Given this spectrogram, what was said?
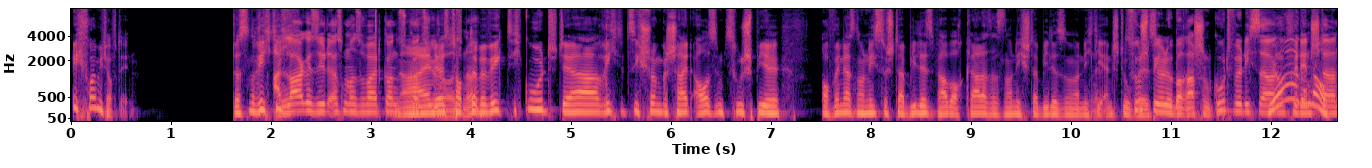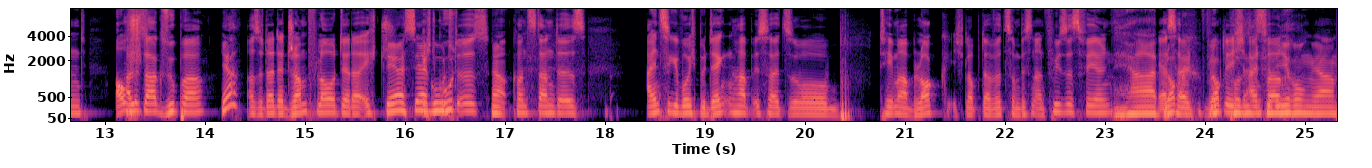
ich freue mich auf den. Das ist ein richtig. Anlage sieht erstmal soweit ganz, Nein, ganz der gut ist aus. top, ne? der bewegt sich gut, der richtet sich schon gescheit aus im Zuspiel. Auch wenn das noch nicht so stabil ist, war aber auch klar, dass das noch nicht stabil ist und noch nicht die Endstufe Zuspiel überraschend gut, würde ich sagen, Ja, für den genau. Stand. Aufschlag super. Ja. Also da der Jump Float, der da echt, Der ist sehr echt gut. gut. ist, Ja. konstant ist. Einzige, wo ich Bedenken habe, ist halt so pff, Thema Block. Ich glaube, da wird so ein bisschen an Physis fehlen. ist. Ja, Er ist Block, halt wirklich Blockpositionierung, ja.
